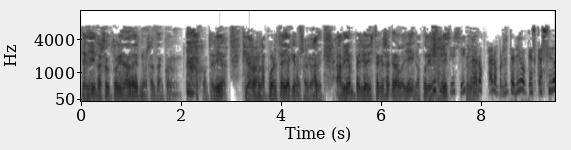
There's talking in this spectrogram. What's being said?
Y allí las autoridades no saltan con, con Cierran la puerta y aquí no sale nadie. Había un periodista que se ha quedado allí y no podía salir. Sí, sí, sí, claro, claro. Por eso te digo que es que ha sido,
